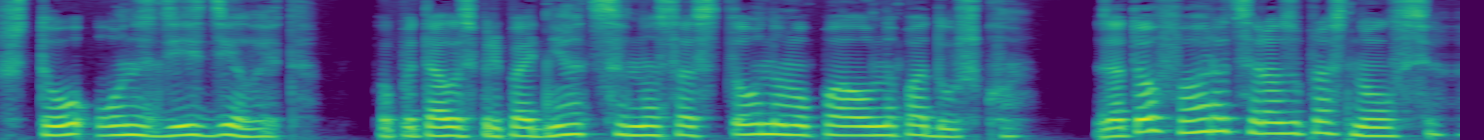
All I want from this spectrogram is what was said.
Что он здесь делает? Попыталась приподняться, но со стоном упала на подушку. Зато Фарад сразу проснулся.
